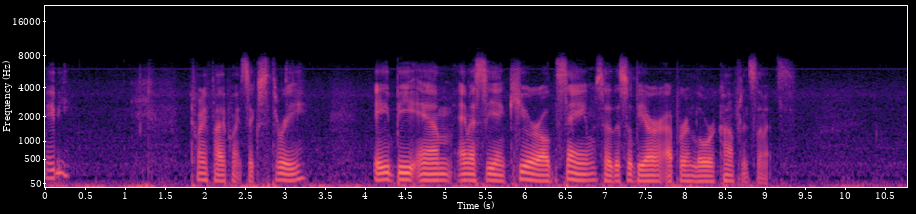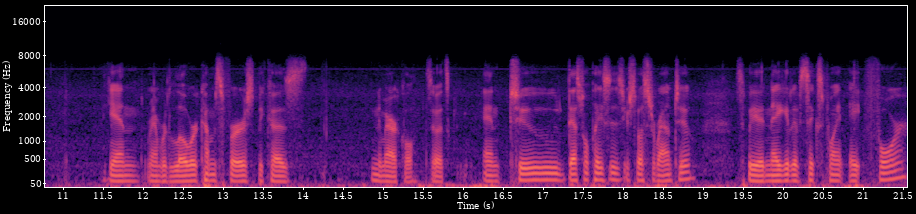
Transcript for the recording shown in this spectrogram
maybe? 25.63. A, B, M, MSE, and Q are all the same, so this will be our upper and lower confidence limits. Again, remember lower comes first because numerical. So it's and two decimal places you're supposed to round to. So be a negative 6.84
